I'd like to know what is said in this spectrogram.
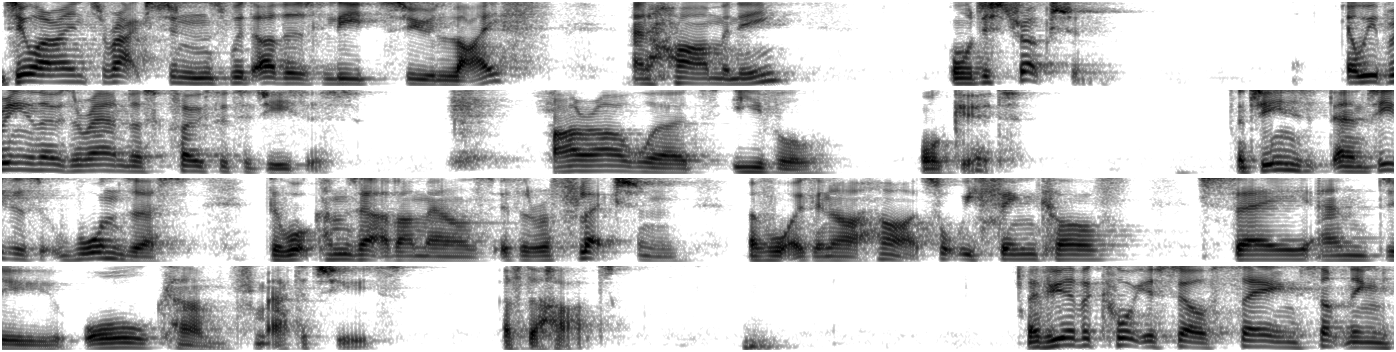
Do our interactions with others lead to life and harmony or destruction? Are we bringing those around us closer to Jesus? Are our words evil or good? And Jesus warns us that what comes out of our mouths is a reflection of what is in our hearts. What we think of, say, and do all come from attitudes of the heart. Have you ever caught yourself saying something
